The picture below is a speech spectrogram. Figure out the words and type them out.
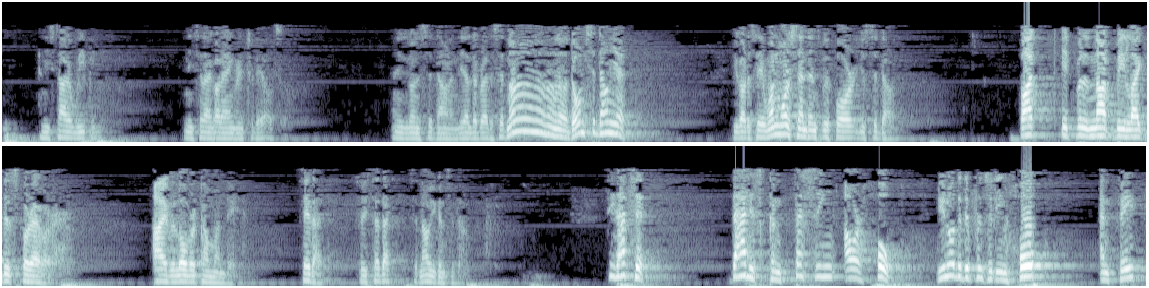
And he started weeping. And he said, I got angry today also. And he's going to sit down. And the elder brother said, No, no, no, no, no, no, don't sit down yet. You got to say one more sentence before you sit down. But it will not be like this forever. I will overcome one day. Say that. So he said that. He said, now you can sit down. See, that's it. That is confessing our hope. Do you know the difference between hope and faith?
